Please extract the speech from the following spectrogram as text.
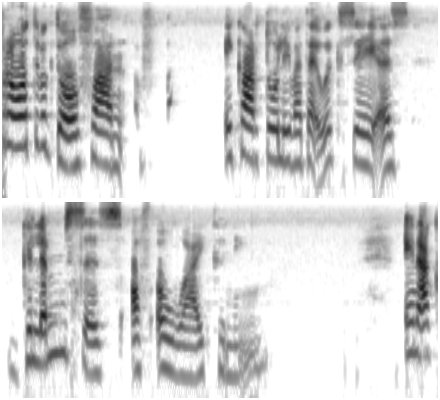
praat ook daarvan Eckhart Tolle wat hy ook sê is glimpses of awakening. En ek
